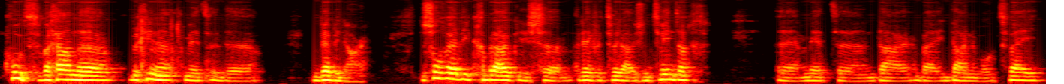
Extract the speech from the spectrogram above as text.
Goed, we gaan beginnen met de webinar. De software die ik gebruik is Revit 2020 met daarbij Dynamo 2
